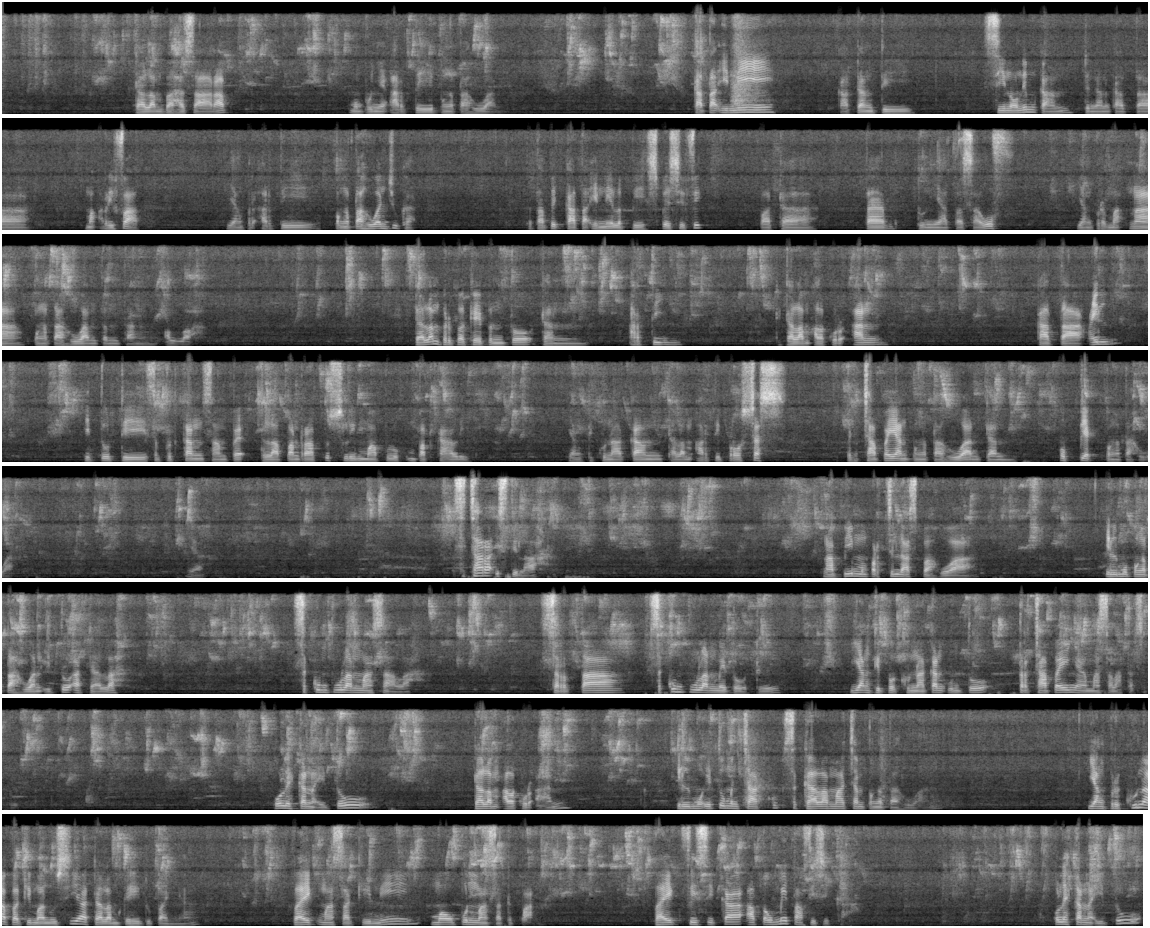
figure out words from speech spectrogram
dalam bahasa Arab mempunyai arti pengetahuan. Kata ini kadang disinonimkan dengan kata makrifat yang berarti pengetahuan juga. Tetapi kata ini lebih spesifik pada ter dunia tasawuf yang bermakna pengetahuan tentang Allah. Dalam berbagai bentuk dan arti di dalam Al-Quran kata il itu disebutkan sampai 854 kali yang digunakan dalam arti proses pencapaian pengetahuan dan objek pengetahuan. Ya. Secara istilah Nabi memperjelas bahwa ilmu pengetahuan itu adalah sekumpulan masalah serta sekumpulan metode yang dipergunakan untuk tercapainya masalah tersebut. Oleh karena itu, dalam Al-Quran, ilmu itu mencakup segala macam pengetahuan yang berguna bagi manusia dalam kehidupannya, baik masa kini maupun masa depan baik fisika atau metafisika. Oleh karena itu,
